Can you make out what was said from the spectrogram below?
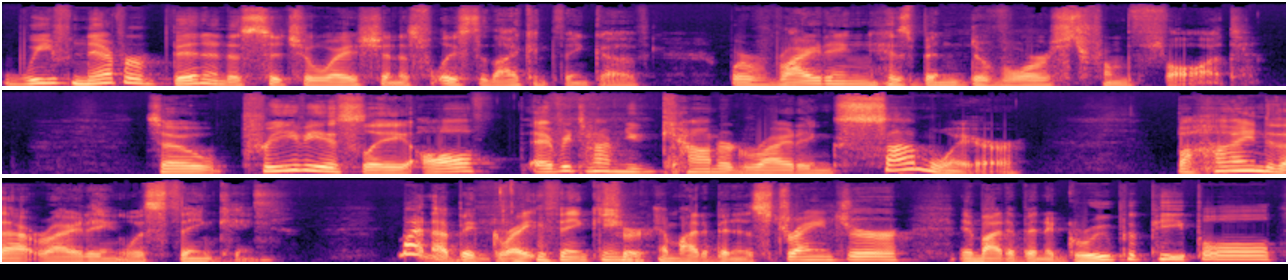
we've never been in a situation, at least that I can think of, where writing has been divorced from thought. So previously, all every time you encountered writing somewhere, behind that writing was thinking. It might not have been great thinking. sure. It might have been a stranger. It might have been a group of people.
